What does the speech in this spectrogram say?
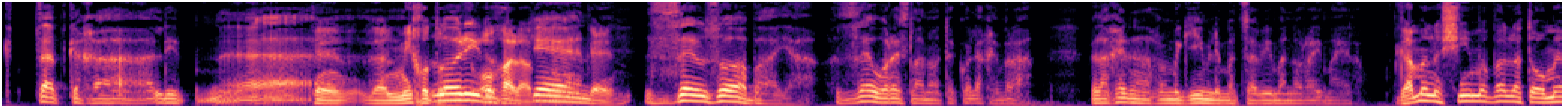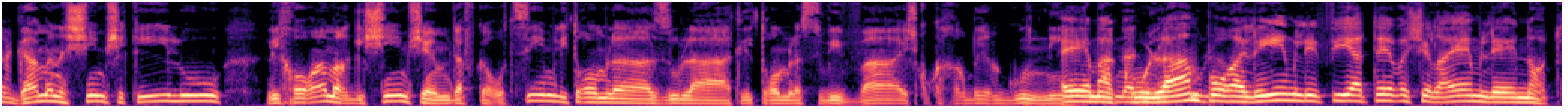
קצת ככה, כן, להנמיך אותו, אותו, עליו. כן, כן. זהו, זו הבעיה. זה הורס לנו את כל החברה. ולכן אנחנו מגיעים למצבים הנוראים האלו. גם אנשים, אבל אתה אומר, גם אנשים שכאילו לכאורה מרגישים שהם דווקא רוצים לתרום לזולת, לתרום לסביבה, יש כל כך הרבה ארגונים. הם מתנדבים, כולם פועלים לפי הטבע שלהם ליהנות.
